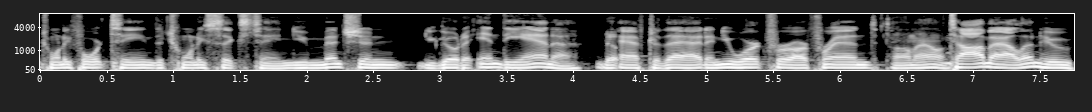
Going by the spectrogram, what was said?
2014 to 2016. You mentioned you go to Indiana Yep. after that, and you work for our friend Tom Allen. Tom Allen, who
